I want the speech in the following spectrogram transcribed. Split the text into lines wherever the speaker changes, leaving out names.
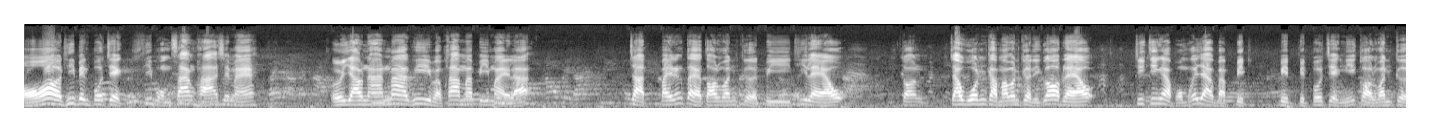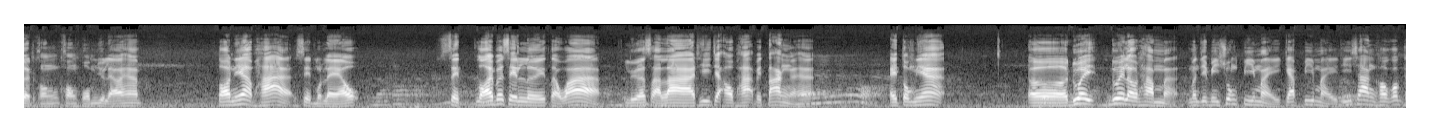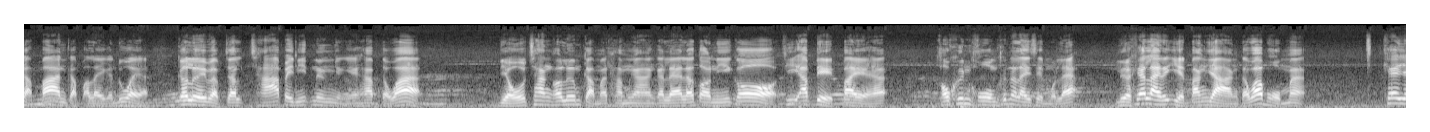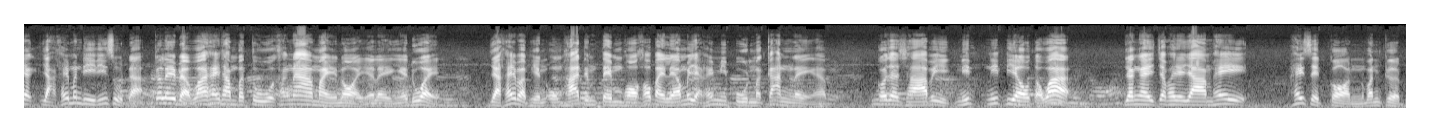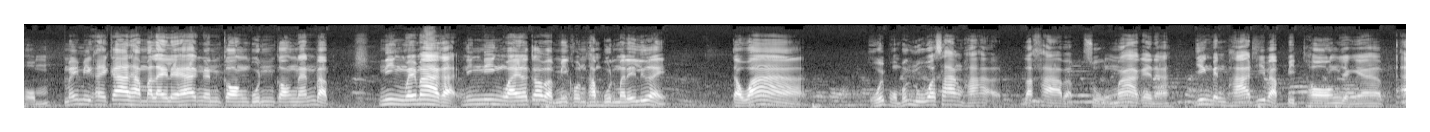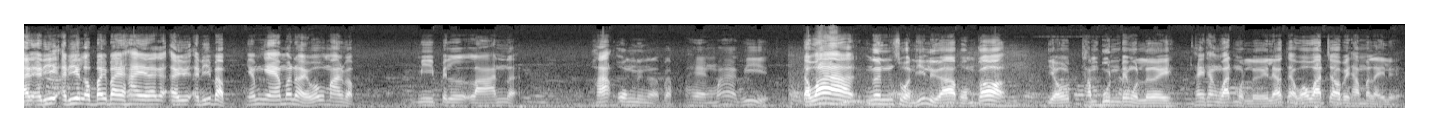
อ๋อที่เป็นโปรเจกต์ที่ผมสร้างพระใช่ไหมเออยาวนานมากพี่แบบข้ามมาปีใหม่แล้วจัดไปตั้งแต่ตอนวันเกิดปีที่แล้ว ตอนจะวนกลับมาวันเกิดอีกรอบแล้ว จริงๆอะผมก็อยากแบบปิดปิดปิดโปรเจกต์นี้ก่อนวันเกิดของของผมอยู่แล้วครับ ตอนนี้พระเสร็จหมดแล้ว เสร็จร้อยเปอร์เซ็นต์เลย แต่ว่าเหลือศาลาที่จะเอาพระไปตั้งอะฮะไอ้ตรงเนี้ยเอ่อด้วยด้วยเราทำอะมันจะมีช่วงปีใหม่แก๊ปปีใหม่ที่ช่างเขาก็กลับบ้านกลับอะไรกันด้วยอะ ก็เลยแบบจะช้าไปนิดนึงอย่างเงี้ยครับ แต่ว่าเดี๋ยวช่างเขาเริ่มกลับมาทำงานกันแล้ว แล้วตอนนี้ก็ที่อัปเดตไปอะฮะเขาขึ้นโครงขึ้นอะไรเสร็จหมดแล้ว เหลือแค่รายละเอียดบางอย่าง แต่ว่าผมอะแค่อยากอยากให้มันดีที่สุดอะก็เลยแบบว่าให้ทำประตูข้างหน้าใหม่หน่อยอะไรอย่างเงี้ยด้วย อยากให้แบบเห็นองค์พระเต็มๆพอเข้าไปแล้วไม่อยากให้มีปูนมากั้นอะไรอย่างเงี้ยครับ ก็จะช้าไปอีกนิดนิดเดียว แต่ว่ายังไงจะพยายามให้ให้เสร็จก่อนวันเกิดผม ไม่มีใครกล้าทำอะไรเลยฮะเงินกองบุญกองนั้นแบบ นิ่งไว้มากอะนิ่งๆไว้แล้วก็แบบมีคนทำบุญมาเรื่อยๆ แต่ว่าโอ้ยผมเพิ่งรู้ว่าสร้างพระราคาแบบสูงมากเลยนะ ยิ่งเป็นพระที่แบบปิดทองอย่างเงี้ยครับอันอันนี้อันนี้เราใบๆให้แล้วกันไอ้อันนี้แบบแง้มๆมาหน่อยว่าประมาณแบบมีเป็นล้านแหละพระองค์หนึ่งอะแบบแพงมากพี่ แต่ว่าเงินส่วนที่เหลือผมก็เดี๋ยวทำบุญไปหมดเลย ให้ทางวัดหมดเลย แล้วแต่ว่าวัดจะเอาไปทำอะไรเลย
